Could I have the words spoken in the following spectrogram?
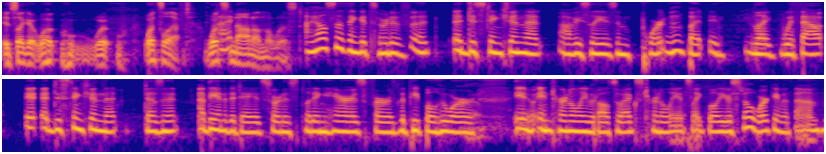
it's like, what, what what's left? What's I- not on the list? I also think it's sort of a, a distinction that obviously is important, but it, like without a a distinction that doesn't. At the end of the day, it's sort of splitting hairs for the people who are, you know, internally but also externally. It's like, well, you're still working with them.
